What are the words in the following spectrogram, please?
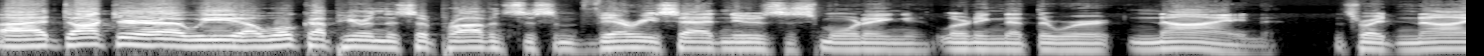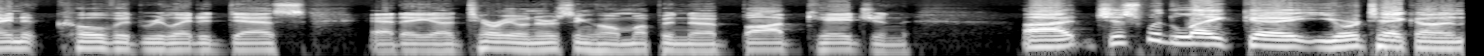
Uh, doctor, uh, we uh, woke up here in this province to some very sad news this morning, learning that there were nine, that's right, nine COVID related deaths at a Ontario nursing home up in Bob Bobcaygeon. Uh, just would like uh, your take on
